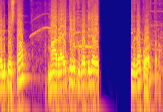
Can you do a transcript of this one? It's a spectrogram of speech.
గెలిపిస్తాం. మా రైతులకి కొద్దిగా కోరుతున్నాం.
